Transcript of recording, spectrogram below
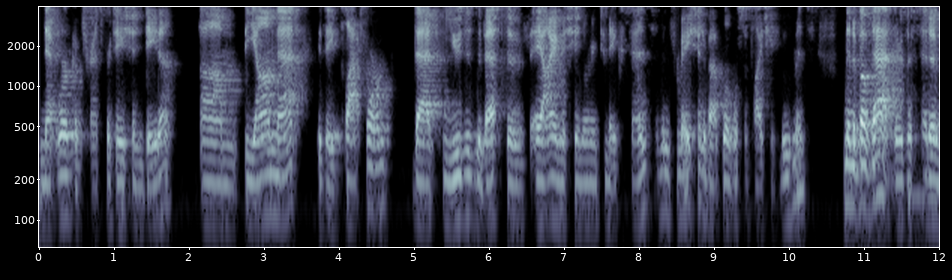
network of transportation data. Um, beyond that is a platform that uses the best of AI and machine learning to make sense of information about global supply chain movements. Then above that, there's a set of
